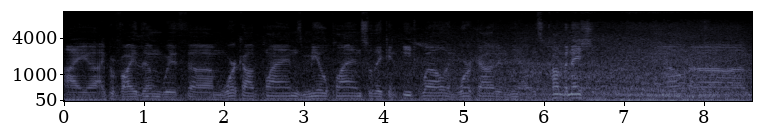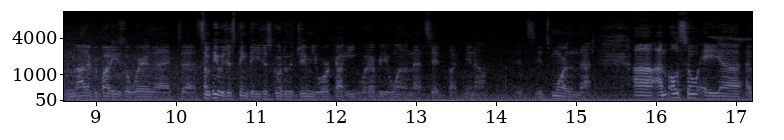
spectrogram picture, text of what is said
I, uh, I provide them with um, workout plans, meal plans, so they can eat well and work out. And you know, it's a combination. You know, uh, not everybody is aware that. Uh, some people just think that you just go to the gym, you work out, eat whatever you want, and that's it. But you know, it's it's more than that. Uh, I'm also a, uh, a,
